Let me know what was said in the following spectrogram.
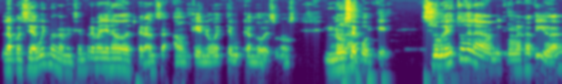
La poesía de Whitman a mí siempre me ha llenado de esperanza, aunque no esté buscando eso, ¿no? No sé por qué. Sobre esto de la micronarrativa,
